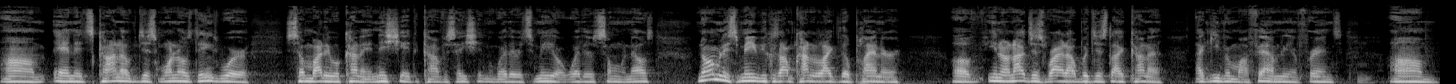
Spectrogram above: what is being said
um, and it's kind of just one of those things where somebody will kind of initiate the conversation, whether it's me or whether it's someone else. Normally it's me because I'm kind of like the planner of you know not just Ride Out, but just like kind of like even my family and friends. Um,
